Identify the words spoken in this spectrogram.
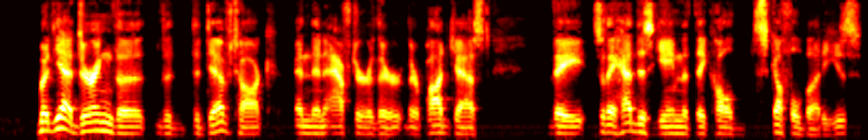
but yeah, during the the the dev talk and then after their their podcast, they so they had this game that they called Scuffle Buddies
